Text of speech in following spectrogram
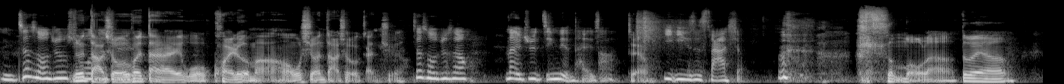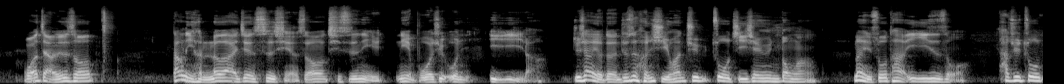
你这时候就是因为打球会带来我快乐嘛，哈，我喜欢打球的感觉。这时候就是要那一句经典台词，对啊意义是杀小 什么啦？对啊，我要讲就是说，当你很热爱一件事情的时候，其实你你也不会去问意义啦。就像有的人就是很喜欢去做极限运动啊，那你说它的意义是什么？他去做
